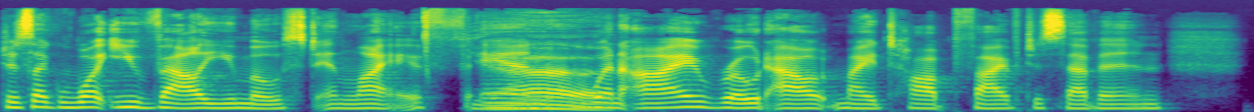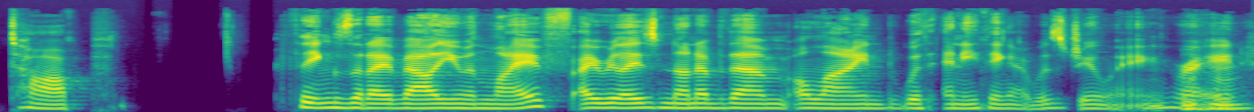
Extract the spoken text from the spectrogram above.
just like what you value most in life. Yeah. And when I wrote out my top five to seven top things that I value in life, I realized none of them aligned with anything I was doing, right? Mhm.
